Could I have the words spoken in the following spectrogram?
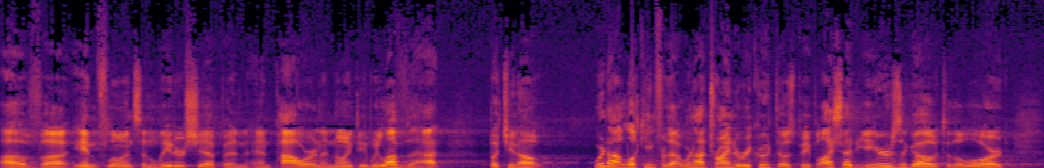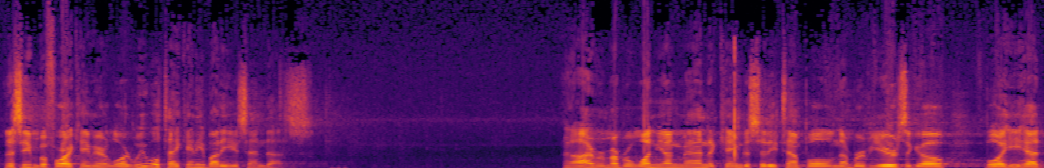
of uh, influence and leadership and, and power and anointing. We love that. But, you know, we're not looking for that. We're not trying to recruit those people. I said years ago to the Lord, and this even before I came here, Lord, we will take anybody you send us. And I remember one young man that came to City Temple a number of years ago. Boy, he had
